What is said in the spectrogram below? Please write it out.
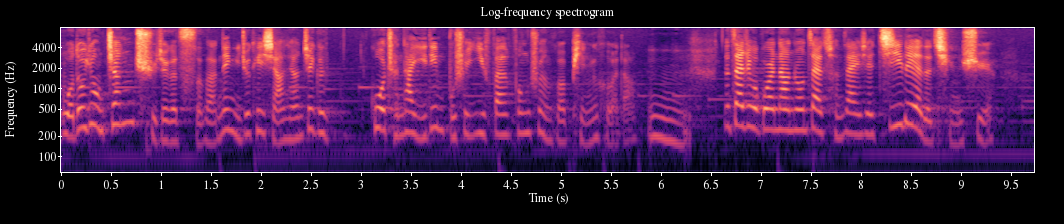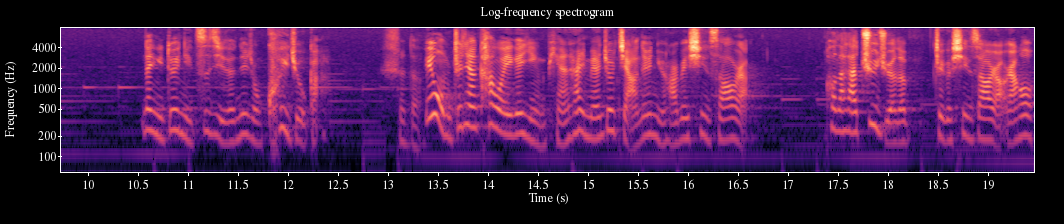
我都用“争取”这个词了，那你就可以想想这个过程它一定不是一帆风顺和平和的。嗯，那在这个过程当中，再存在一些激烈的情绪，那你对你自己的那种愧疚感，是的，因为我们之前看过一个影片，它里面就讲那个女孩被性骚扰，后来她拒绝了这个性骚扰，然后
